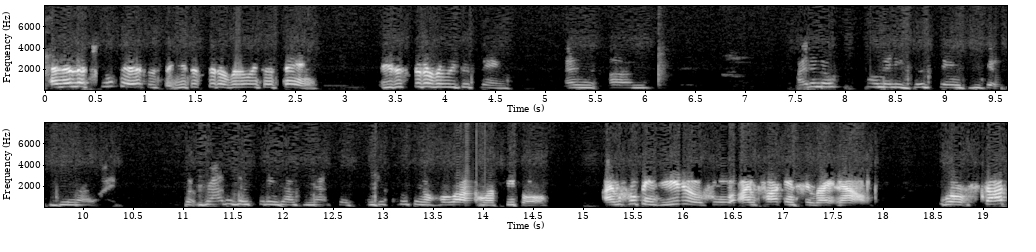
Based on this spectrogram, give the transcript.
and then the truth is, is that you just did a really good thing. You just did a really good thing, and um, I don't know how many good things we get to do in our lives, but rather than sitting down to Netflix and just hoping a whole lot more people, I'm hoping you, who I'm talking to right now, will stop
